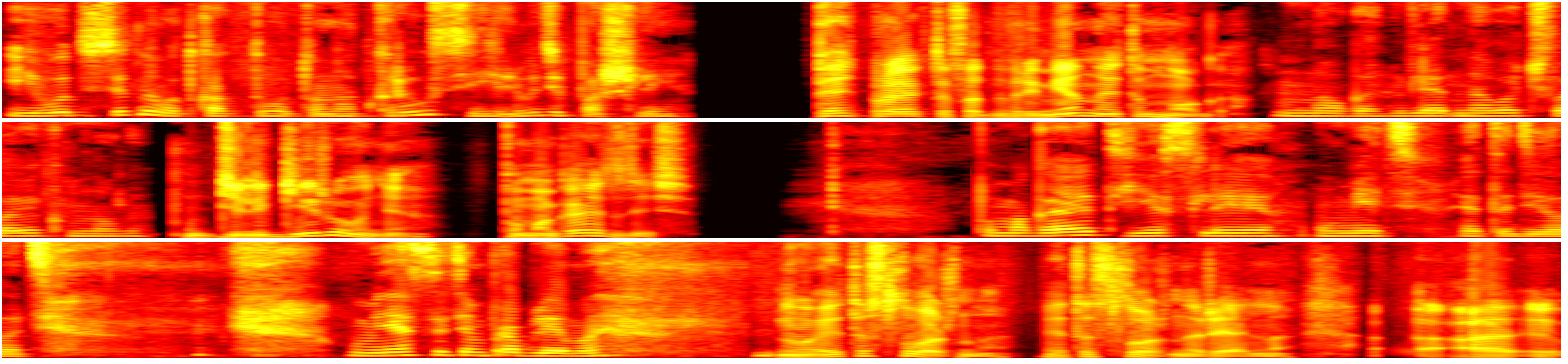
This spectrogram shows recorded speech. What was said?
И вот действительно вот как-то вот он открылся, и люди пошли. Пять проектов одновременно – это много. Много. Для одного человека много. Делегирование помогает здесь? Помогает, если уметь это делать. У меня с этим проблемы. Ну, это сложно. Это сложно, реально. А, а,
